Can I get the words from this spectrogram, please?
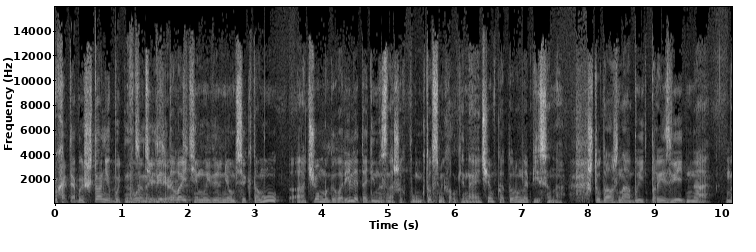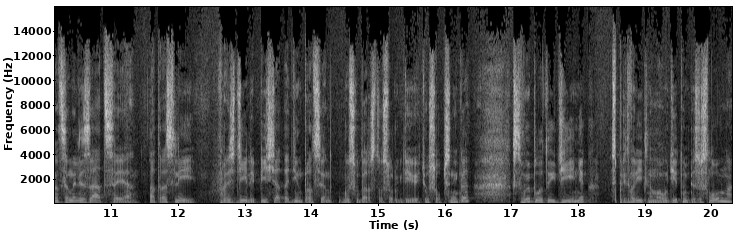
хотя бы что-нибудь национализировать. Вот теперь давайте мы вернемся к тому, о чем мы говорили. Это один из наших пунктов с Михаилом Геннадьевичем, в котором написано, что должна быть произведена национализация отраслей в разделе 51% государства, 49% у собственника, с выплатой денег, с предварительным аудитом, безусловно,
